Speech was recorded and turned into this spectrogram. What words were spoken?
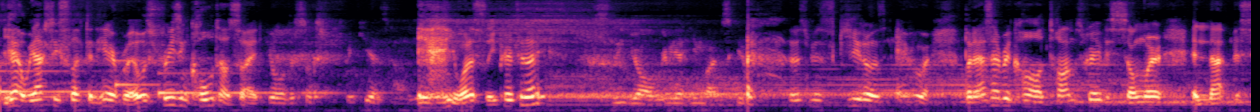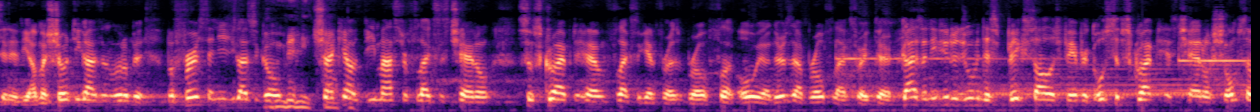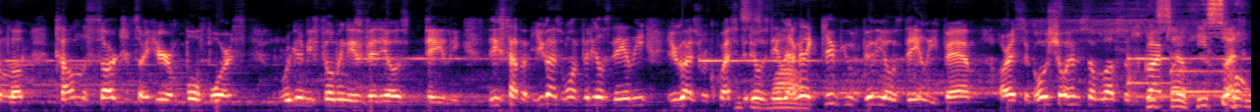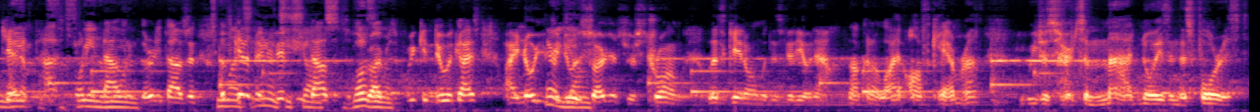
Yeah, we actually slept in here, bro. It was freezing cold outside. Yo, this looks freaky as hell. you want to sleep here tonight? Sleep, yo, we're gonna get eaten by mosquitoes. There's mosquitoes everywhere. But as I recall, Tom's grave is somewhere in that vicinity. I'm gonna show it to you guys in a little bit. But first, I need you guys to go Mini check out D Master Flex's channel. Subscribe to him. Flex again for us, bro. Flex. Oh yeah, there's that bro flex right there. Guys, I need you to do me this big solid favor. Go subscribe to his channel. Show him some love. Tell him the sergeants are here in full force. We're gonna be filming these videos daily. These type of you guys want videos daily. You guys request This videos daily. I'm gonna give you videos daily, fam. All right, so go show him some love. Subscribe. He's so- to him. he's so Let's get him past at three in the 20,000, 30,000. Too Let's get him to energy 50,000 shots. Both of subscribers. We can do it, guys. I know you They're can do it. young. Sergeants, you're strong. Let's get on with this video now. Not gonna lie, off camera, we just heard some mad noise in this forest.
